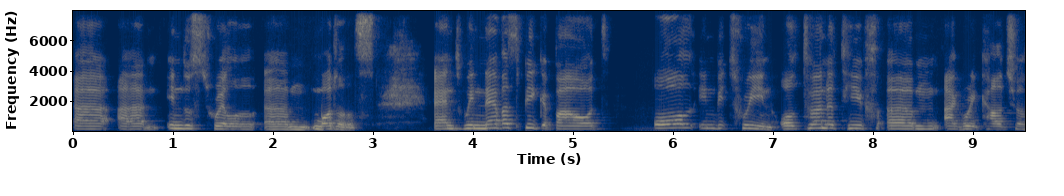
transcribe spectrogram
uh, um, industrial um, models. And we never speak about all in between alternative um, agriculture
